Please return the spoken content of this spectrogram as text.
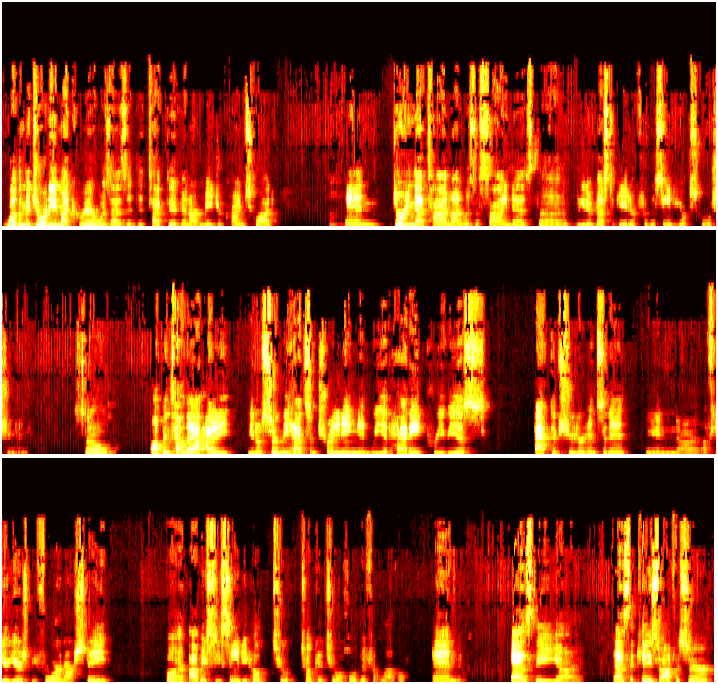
Well, the majority of my career was as a detective in our major crime squad. Mm-hmm. And during that time, I was assigned as the lead investigator for the Sandy Hook school shooting. So mm-hmm. Up until that, I, you know, certainly had some training and we had had a previous active shooter incident in uh, a few years before in our state. But obviously Sandy Hook to, took it to a whole different level. And as the, uh, as the case officer,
